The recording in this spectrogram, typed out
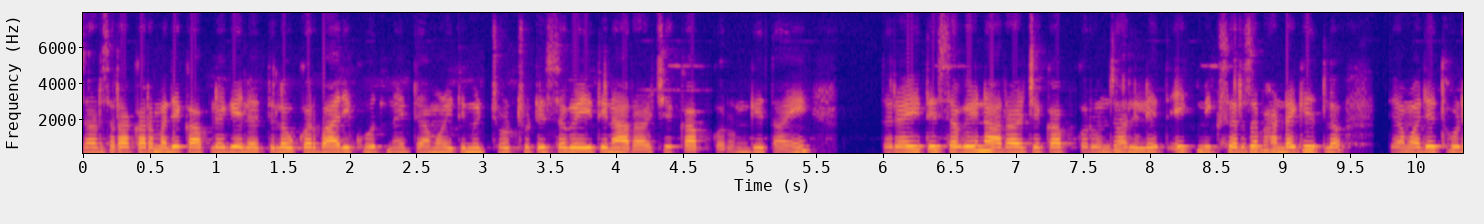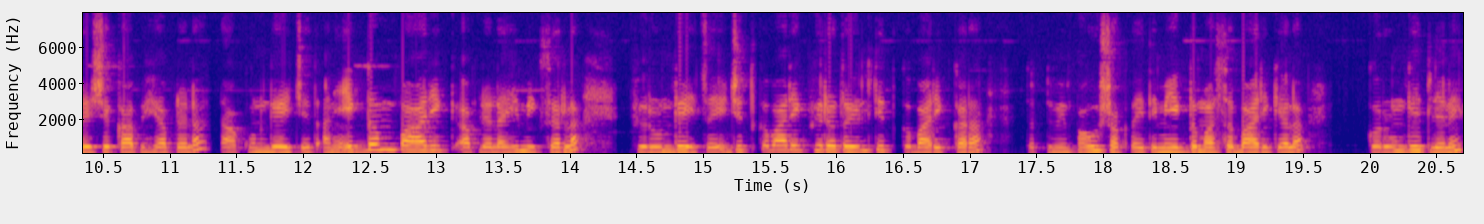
जाडसर आकारामध्ये कापले गेले ते लवकर बारीक होत नाही. त्यामुळे ते मी छोटे छोटे सगळे इथे नारळाचे काप करून घेत आहे. तर इथे सगळे नारळाचे काप करून झालेले आहेत. एक मिक्सरचं भांडं घेतलं. त्यामध्ये थोडेसे काप हे आपल्याला टाकून घ्यायचे आहेत. आणि एकदम बारीक आपल्याला हे मिक्सरला फिरून घ्यायचं आहे जितकं बारीक फिरत होईल तितकं बारीक करा. तर तुम्ही पाहू शकता इथे मी एकदम असं बारीक याला करून घेतलेलं आहे.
